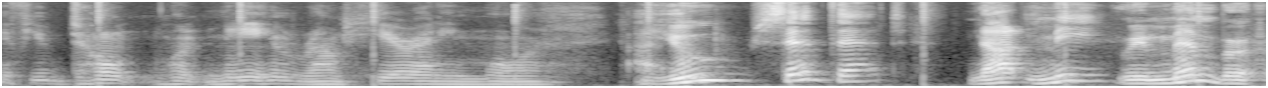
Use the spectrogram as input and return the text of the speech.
If you don't want me around here anymore, I- You said that Not me. Remember,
